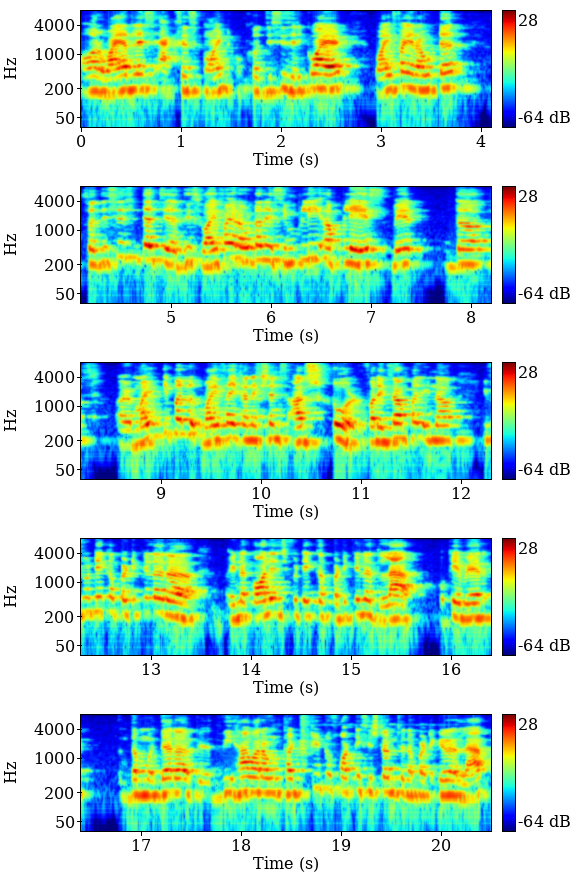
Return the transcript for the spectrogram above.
or wireless access point. So this is required Wi-Fi router. So this is the this Wi-Fi router is simply a place where the uh, multiple Wi-Fi connections are stored. For example, in a if you take a particular uh, in a college, if you take a particular lab, okay, where the there are we have around 30 to 40 systems in a particular lab,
